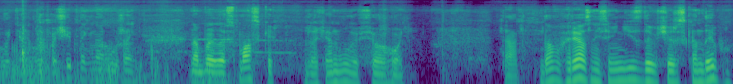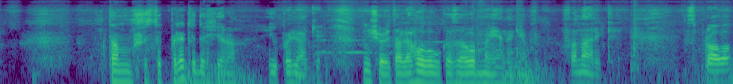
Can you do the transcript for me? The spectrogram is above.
Витягнули почіпник наружень, набили смазки, затягнули, все, огонь. Так, дав грязний, він їздив через кандибу. Там щось так поляки до хіра і поляки. Нічого, Віталя голову казав, обмиє на ньому. Фонарики. Справа.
